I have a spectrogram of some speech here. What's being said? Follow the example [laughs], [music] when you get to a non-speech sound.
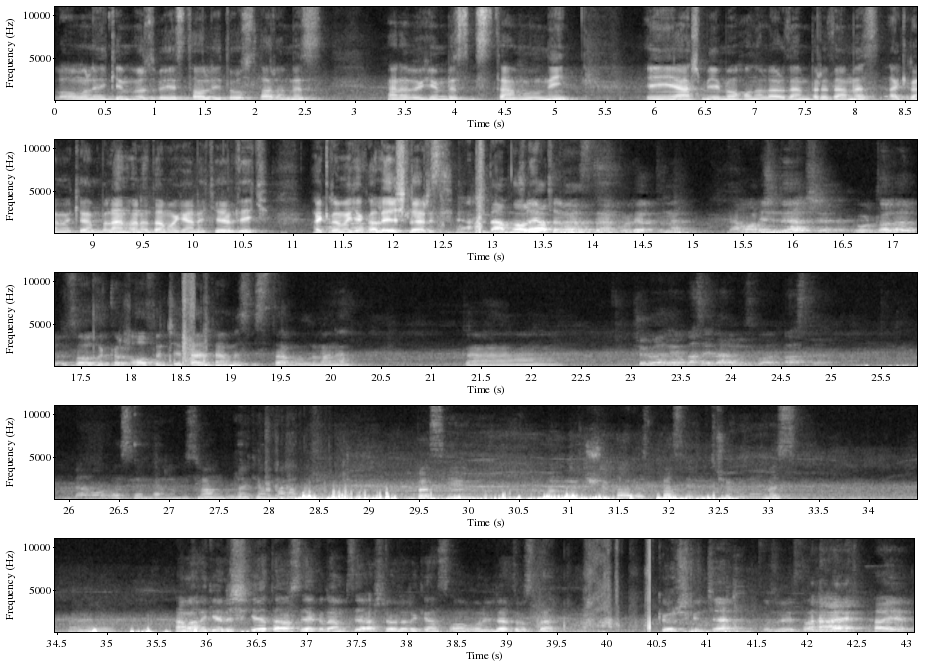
assalomu alaykum o'zbekistonlik do'stlarimiz. Mana bugun biz istanbulning eng yaxshi mehmonxonalaridan biridamiz. Akram akam bilan mana damagani keldik. Akram aka qalay ishlaringiz yaxshi [laughs] damni olyapmiz bo'lyaptimi? Dam endi yaxshi. o'rtalar biz hozir qirq oltinchi etajdamiz istanbulni mana. Ham basseynlarimiz bor pastda. Dam basseynlarimiz ham bor ekan mahalla Eee, hammani kelishiga tavsiya qilamiz yaxshi joylar ekan. Sog' bo'linglar do'stlar. Ko'rishguncha o'zbekistonda xayr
